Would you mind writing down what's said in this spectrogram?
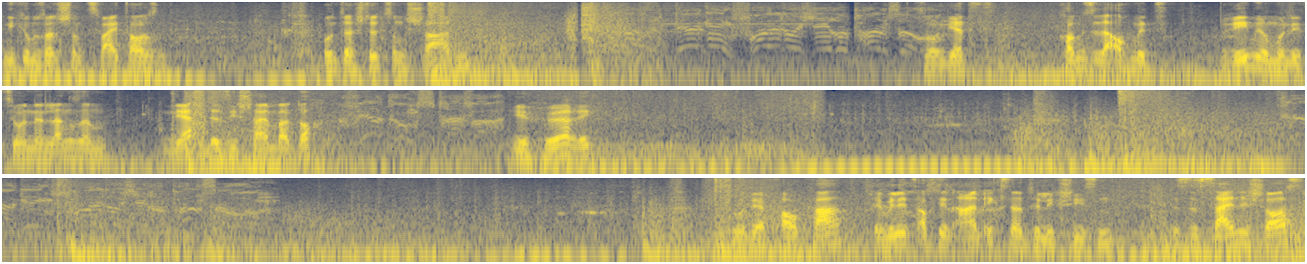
nicht umsonst schon 2000 Unterstützungsschaden. So, und jetzt kommen sie da auch mit Premium-Munition, denn langsam nervt er sie scheinbar doch gehörig. Der VK, der will jetzt auf den AMX natürlich schießen. Das ist seine Chance,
